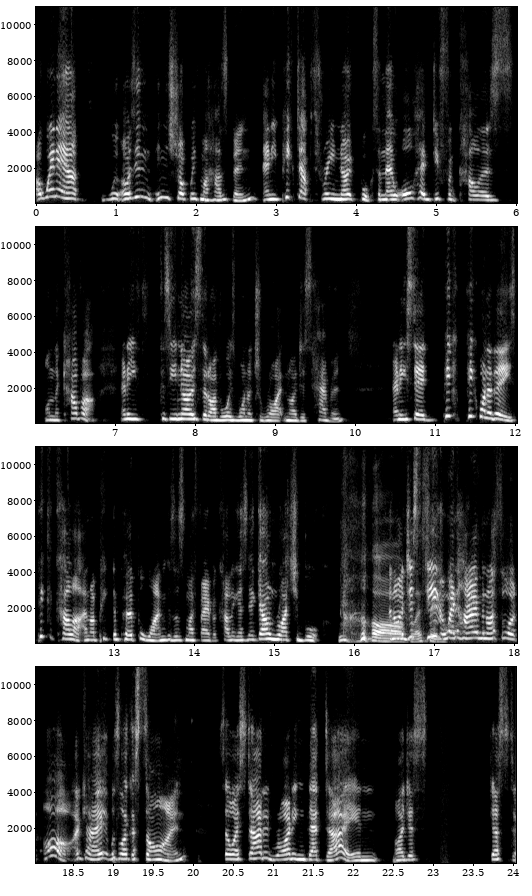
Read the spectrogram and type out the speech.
I went out. I was in in the shop with my husband, and he picked up three notebooks, and they all had different colors on the cover. And he because he knows that I've always wanted to write, and I just haven't. And he said, "Pick pick one of these. Pick a color." And I picked the purple one because it's my favorite color. He goes, "Now go and write your book." oh, and I just did. I went home and I thought, oh, okay. It was like a sign. So I started writing that day, and I just, just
